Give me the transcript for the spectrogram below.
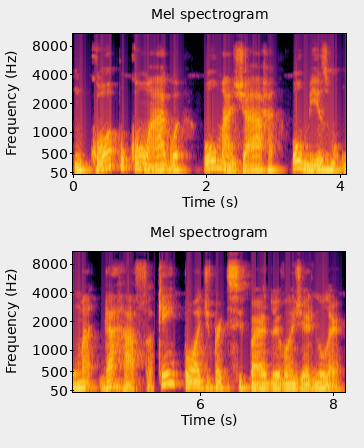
um copo com água ou uma jarra ou mesmo uma garrafa. Quem pode participar do Evangelho no lar?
